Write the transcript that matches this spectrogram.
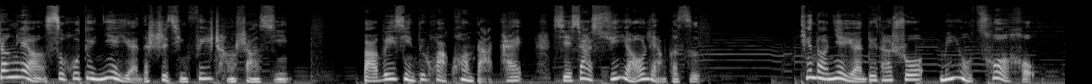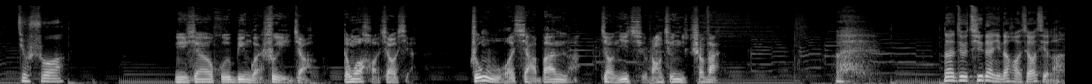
张亮似乎对聂远的事情非常上心，把微信对话框打开，写下“徐瑶”两个字。听到聂远对他说没有错后，就说：“你先回宾馆睡一觉，等我好消息。中午我下班了，叫你起床请你吃饭。”哎，那就期待你的好消息了。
